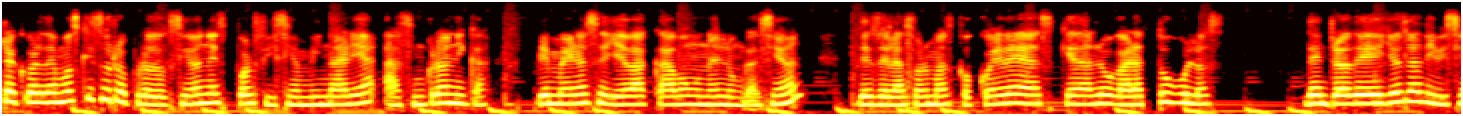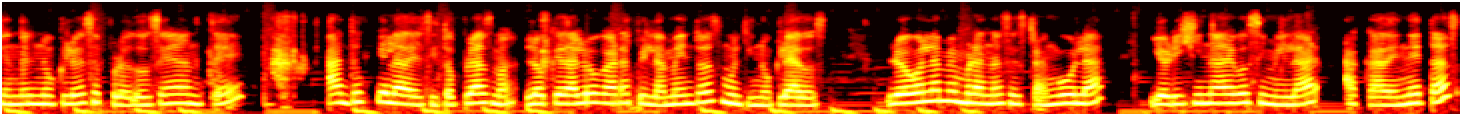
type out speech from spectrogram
Recordemos que su reproducción es por fisión binaria asincrónica. Primero se lleva a cabo una elongación desde las formas cocoideas que dan lugar a túbulos. Dentro de ellos la división del núcleo se produce antes que la del citoplasma, lo que da lugar a filamentos multinucleados. Luego la membrana se estrangula y origina algo similar a cadenetas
